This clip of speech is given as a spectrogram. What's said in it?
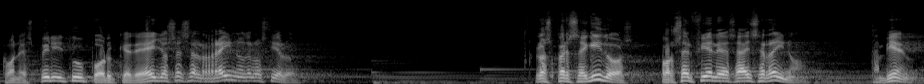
con espíritu, porque de ellos es el reino de los cielos los perseguidos por ser fieles a ese reino, también.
